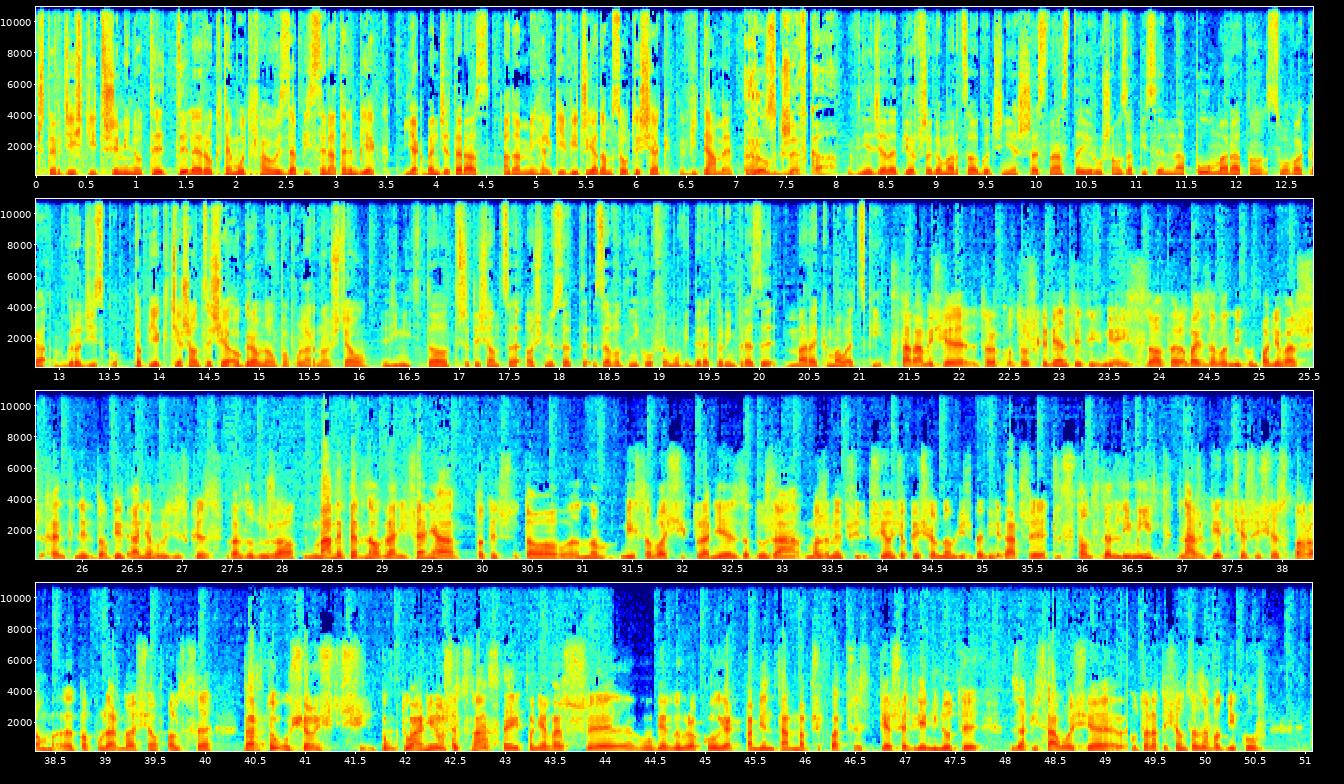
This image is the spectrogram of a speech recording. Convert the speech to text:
43 minuty, tyle rok temu trwały zapisy na ten bieg. Jak będzie teraz? Adam Michalkiewicz i Adam Sołtysiak, witamy. Rozgrzewka. W niedzielę 1 marca o godzinie 16 ruszą zapisy na półmaraton Słowaka w Grodzisku. To bieg cieszący się ogromną popularnością. Limit to 3800 zawodników, mówi dyrektor imprezy Marek Małecki. Staramy się co roku troszkę więcej tych miejsc zaoferować zawodnikom, ponieważ chętnych do biegania w Grodzisku jest bardzo dużo. Mamy pewne ograniczenia, dotyczy to no, miejscowości, która nie jest za duża. Możemy przy, przyjąć określoną liczbę biegaczy, stąd ten limit. Nasz bieg cieszy się sporą e, popularnością w Polsce. Warto usiąść punktualnie o 16, ponieważ e, w ubiegłym roku, jak pamiętam, na przykład przez pierwsze dwie minuty zapisało się półtora tysiąca zawodników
